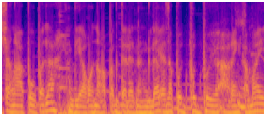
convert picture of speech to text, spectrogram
Siya nga po pala, hindi ako nakapagdala ng gloves, kaya napudpud po yung aking kamay.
